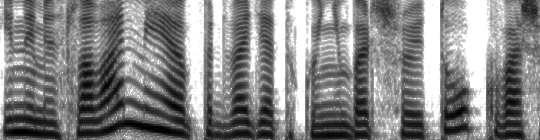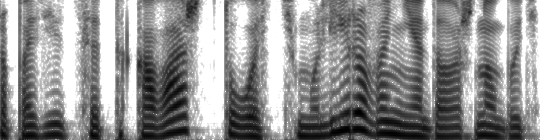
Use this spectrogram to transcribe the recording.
Иными словами, подводя такой небольшой итог, ваша позиция такова, что стимулирование должно быть,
